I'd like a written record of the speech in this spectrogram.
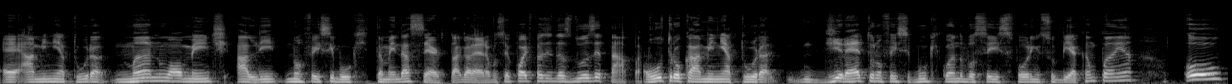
é, a miniatura manualmente ali no Facebook, também dá certo, tá galera? Você pode fazer das duas etapas, ou trocar a miniatura direto no Facebook quando vocês forem subir a campanha, ou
